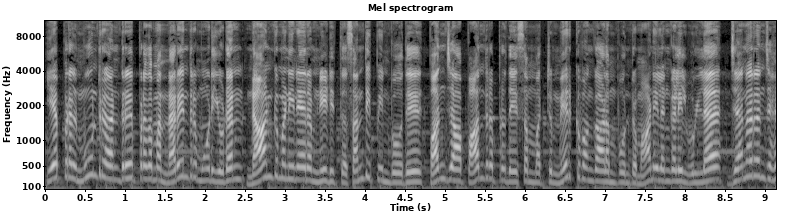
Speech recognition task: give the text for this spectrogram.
ஏப்ரல் மூன்று அன்று பிரதமர் நரேந்திர மோடியுடன் நான்கு மணி நேரம் நீடித்த சந்திப்பின் போது பஞ்சாப் ஆந்திர பிரதேசம் மற்றும் மேற்கு வங்காளம் போன்ற மாநிலங்களில் உள்ள ஜனரஞ்சக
